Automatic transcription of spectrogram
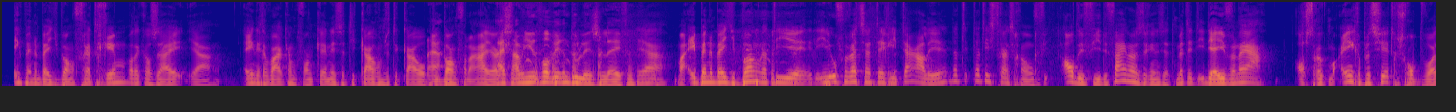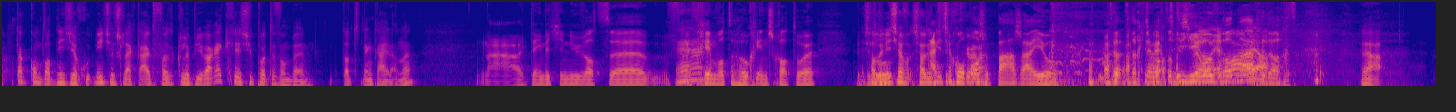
Ik ben een beetje bang. Fred Grim, wat ik al zei. Ja, het enige waar ik hem van ken is dat hij kauwgom zit te kauwen op Ja. die bank van Ajax. Hij nou in ieder geval weer een doel in zijn leven. Ja, maar ik ben een beetje bang dat hij eh, in die oefenwedstrijd tegen Italië... dat, dat hij straks gewoon al die vier de Feyenoorders erin zet. Met het idee van, nou ja, als er ook maar één geblesseerd geschopt wordt... dan komt dat niet zo goed, niet zo slecht uit voor het clubje waar ik eh, supporter van ben. Dat denkt hij dan, hè? Nou, ik denk dat je nu wat, eh Fred wat te hoog inschat hoor. Ik Zou bedoel, niet zo, zou hij hij heeft niet de zo kop als een paasei joh. Dacht je nou echt dat hij hierover had nagedacht? Ja.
